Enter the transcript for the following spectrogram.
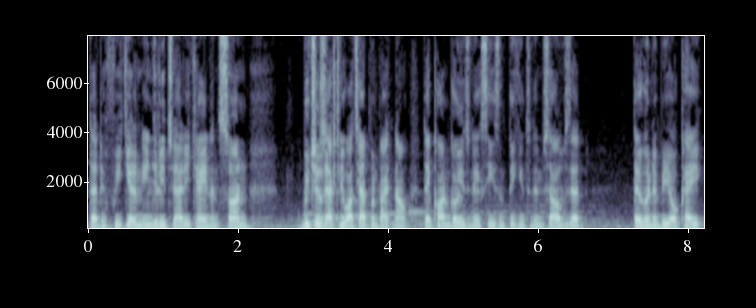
that if we get an injury to Harry Kane and Son, which is actually what's happened right now, they can't go into next season thinking to themselves that they're going to be okay.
